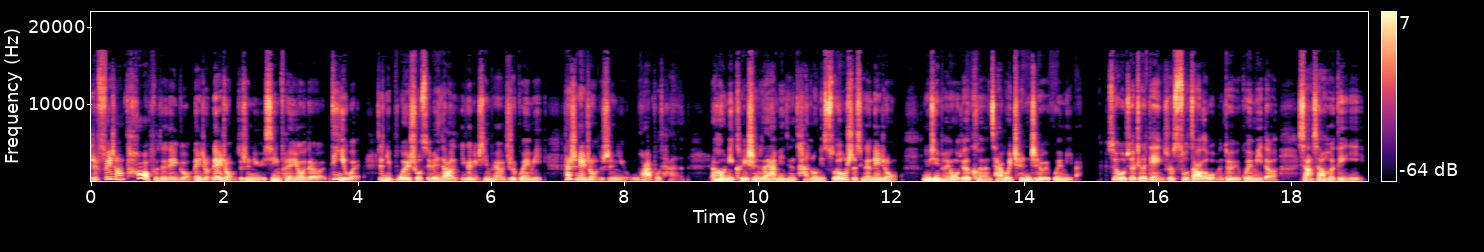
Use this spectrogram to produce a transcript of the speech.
就是非常 top 的那种、那种、那种就是女性朋友的地位，就你不会说随便叫一个女性朋友就是闺蜜，她是那种就是你无话不谈，然后你可以甚至在她面前袒露你所有事情的那种女性朋友，我觉得可能才会称之为闺蜜吧。所以我觉得这个电影就是塑造了我们对于闺蜜的想象和定义。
